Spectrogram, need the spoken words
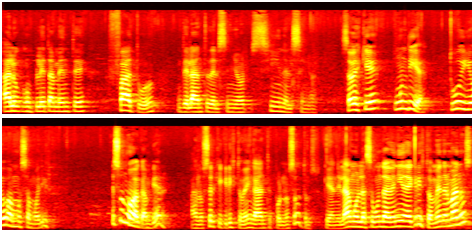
Algo completamente fatuo delante del Señor, sin el Señor. ¿Sabes qué? Un día tú y yo vamos a morir. Eso no va a cambiar a no ser que Cristo venga antes por nosotros, que anhelamos la segunda venida de Cristo. Amén, hermanos.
